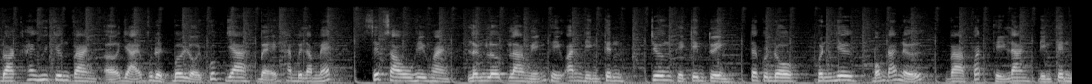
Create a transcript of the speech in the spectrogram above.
đoạt hai huy chương vàng ở giải vô địch bơi lội quốc gia bể 25m Xếp sau Huy Hoàng lần lượt là Nguyễn Thị Oanh Điền Kinh, Trương Thị Kim Tuyền, Taekwondo, Huỳnh Như, bóng đá nữ và Quách Thị Lan Điền Kinh.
